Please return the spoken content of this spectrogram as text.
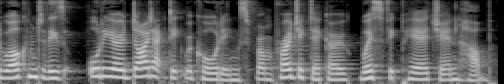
and welcome to these audio didactic recordings from Project Echo West Vic PHN Hub.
